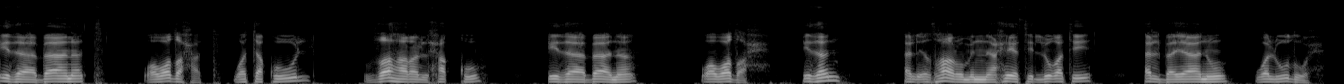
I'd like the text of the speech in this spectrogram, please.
إذا بانت ووضحت وتقول ظهر الحق إذا بان ووضح. إذن الإظهار من ناحية اللغة البيان والوضوح.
